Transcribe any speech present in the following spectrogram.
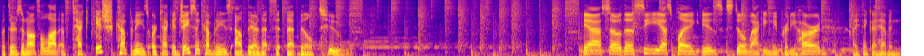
but there's an awful lot of tech ish companies or tech adjacent companies out there that fit that bill too. Yeah, so the CES plague is still whacking me pretty hard. I think I have an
